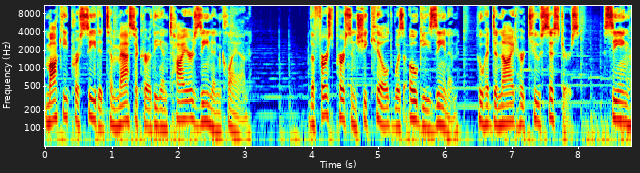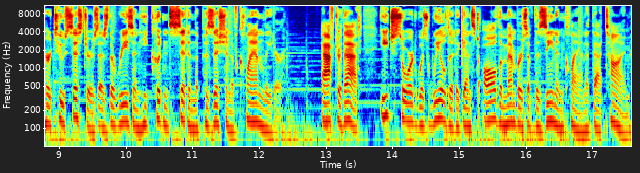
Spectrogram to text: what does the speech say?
Maki proceeded to massacre the entire Zenin clan. The first person she killed was Ogi Zenin, who had denied her two sisters, seeing her two sisters as the reason he couldn't sit in the position of clan leader. After that, each sword was wielded against all the members of the Zenin clan at that time,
